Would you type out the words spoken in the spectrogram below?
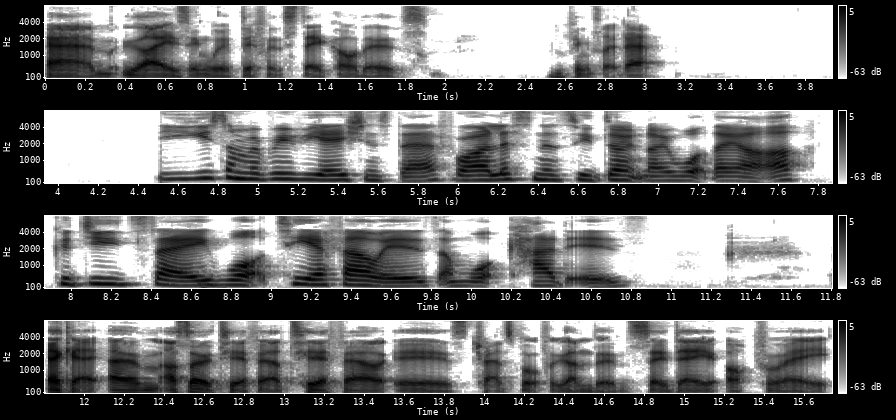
um, liaising with different stakeholders, and things like that. You use some abbreviations there for our listeners who don't know what they are. Could you say what TFL is and what CAD is? Okay, um, I'll start with TFL. TFL is Transport for London, so they operate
